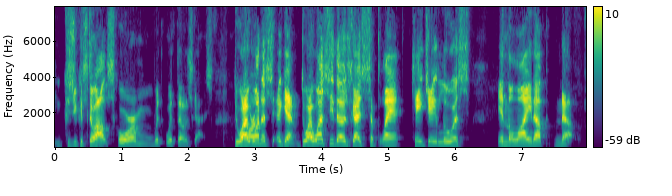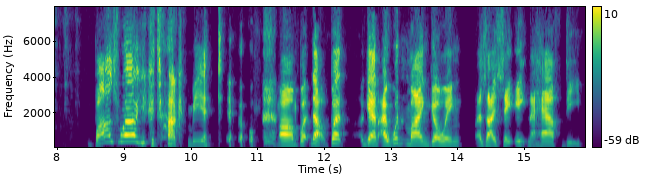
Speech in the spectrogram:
because you can still outscore them with with those guys. Do I want to again? Do I want to see those guys supplant KJ Lewis in the lineup? No. Boswell, you could talk me into, um, but no. But again, I wouldn't mind going, as I say, eight and a half deep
